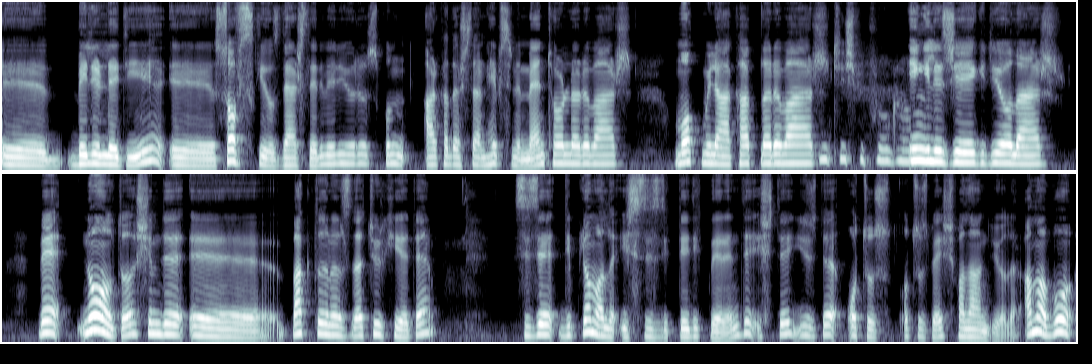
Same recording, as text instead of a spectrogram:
e, belirlediği e, soft skills dersleri veriyoruz. Bunun arkadaşların hepsinin mentorları var. Mock mülakatları var. Müthiş bir program. İngilizceye gidiyorlar. Ve ne oldu? Şimdi eee, baktığınızda Türkiye'de size diplomalı işsizlik dediklerinde işte yüzde 30, 35 falan diyorlar. Ama bu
